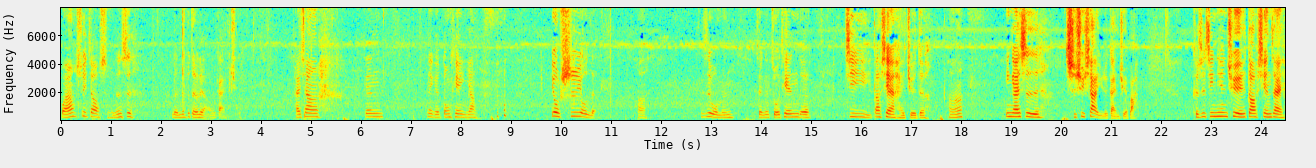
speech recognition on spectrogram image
晚上睡觉的时候真是冷的不得了的感觉，还像跟那个冬天一样。呵 呵又湿又冷，啊！这是我们整个昨天的记忆，到现在还觉得，啊，应该是持续下雨的感觉吧。可是今天却到现在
